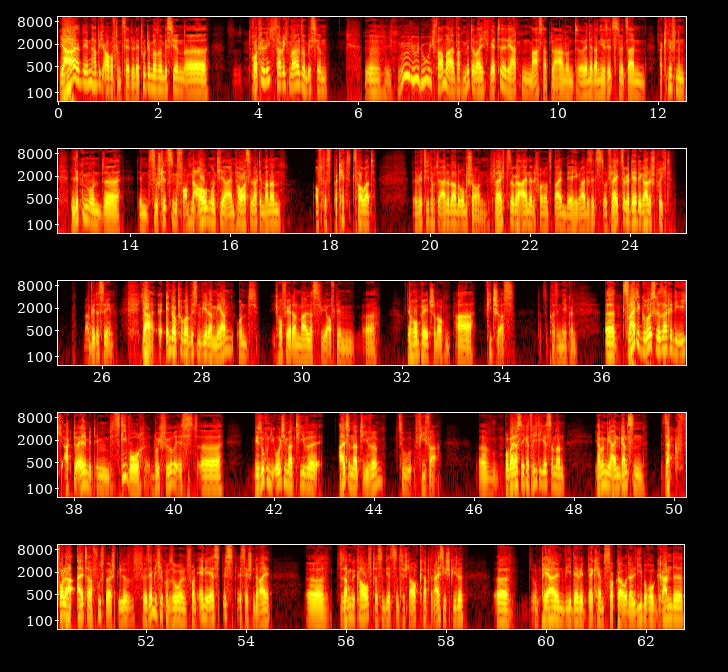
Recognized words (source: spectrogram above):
Ja, den habe ich auch auf dem Zettel. Der tut immer so ein bisschen äh, trottelig, sag ich mal, so ein bisschen äh, ich, du, du, ich fahr mal einfach mit, aber ich wette, der hat einen Masterplan und äh, wenn er dann hier sitzt mit seinen verkniffenen Lippen und äh, den zu Schlitzen geformten Augen und hier einen Powercell nach dem anderen auf das Parkett zaubert, da wird sich noch der eine oder andere umschauen. Vielleicht sogar einer von uns beiden, der hier gerade sitzt und vielleicht sogar der, der gerade spricht. Man wird es sehen. Ja, äh, Ende Oktober wissen wir da mehr und ich hoffe ja dann mal, dass wir auf dem äh, auf der Homepage schon auch ein paar Features dazu präsentieren können. Äh, zweite größere Sache, die ich aktuell mit dem Stivo durchführe, ist, äh, wir suchen die ultimative Alternative zu FIFA. Äh, wobei das nicht ganz richtig ist, sondern ich habe mir einen ganzen Sack voller alter Fußballspiele für sämtliche Konsolen von NES bis PlayStation 3 äh, zusammengekauft. Das sind jetzt inzwischen auch knapp 30 Spiele. Äh, so Perlen wie David Beckham Soccer oder Libero Grande,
